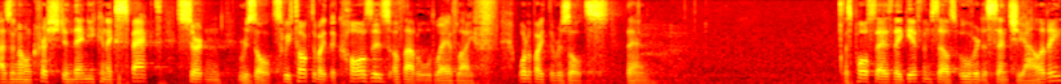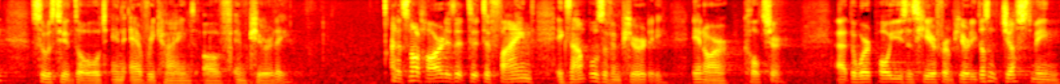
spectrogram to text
as a non Christian, then you can expect certain results. We've talked about the causes of that old way of life. What about the results then? As Paul says, they give themselves over to sensuality so as to indulge in every kind of impurity. And it's not hard, is it, to, to find examples of impurity in our culture? Uh, the word Paul uses here for impurity doesn't just mean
